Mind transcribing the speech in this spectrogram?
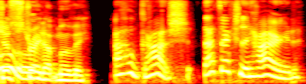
just straight up movie. Oh gosh, that's actually hard.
